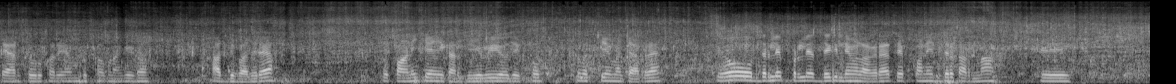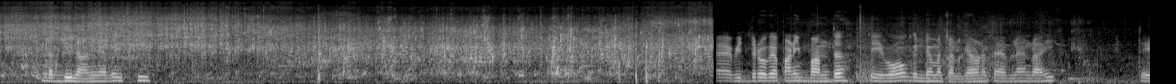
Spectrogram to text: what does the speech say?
ਤਿਆਰ ਤੁਰ ਕਰਿਆ ਮੁਰਕਾ ਆਪਣਾ ਗੇੜਾ ਅੱਜ ਵਧ ਰਿਹਾ। ਤੇ ਪਾਣੀ ਚੇਂਜ ਕਰ ਦਈਏ ਵੀ ਉਹ ਦੇਖੋ ਬੱਚੇ ਮਾ ਚੱਲ ਰਿਹਾ। ਤੇ ਉਹ ਉਧਰਲੇ ਉੱਪਰਲੇ ਅੱਧੇ ਕਿੱਲੇ ਮਾ ਲੱਗ ਰਿਹਾ ਤੇ ਆਪਾਂ ਨੇ ਇੱਧਰ ਕਰਨਾ, ਤੇ ਡੱਬੀ ਲਾਣੀ ਆ ਬਈ ਇਸੀ ਪੈਪ ਇੱਧਰ ਹੋ ਗਿਆ ਪਾਣੀ ਬੰਦ ਤੇ ਉਹ ਗਿੱਲੇ ਮਾ ਚੱਲ ਗਿਆ ਹੁਣ ਪਾਈਪਲਾਈਨ ਰਾਹੀਂ ਤੇ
